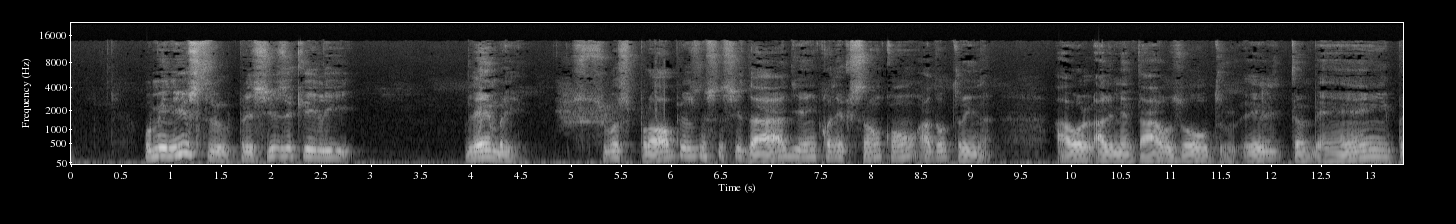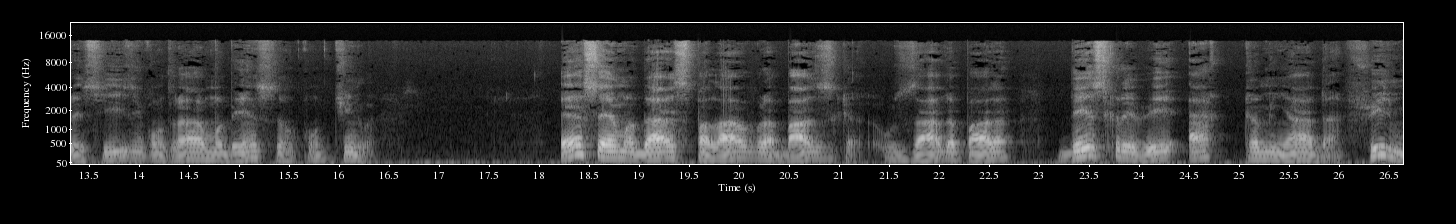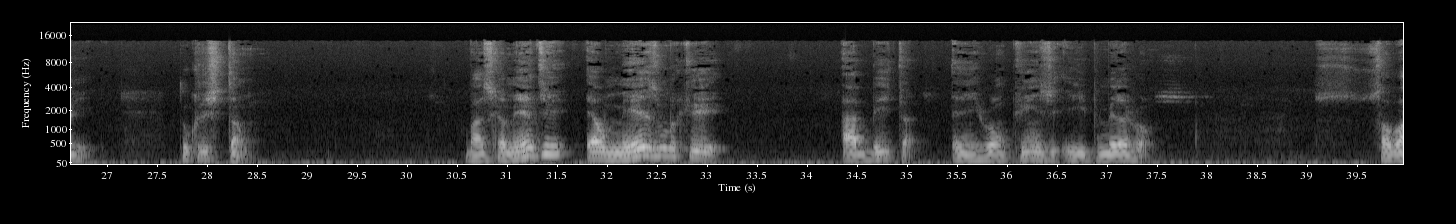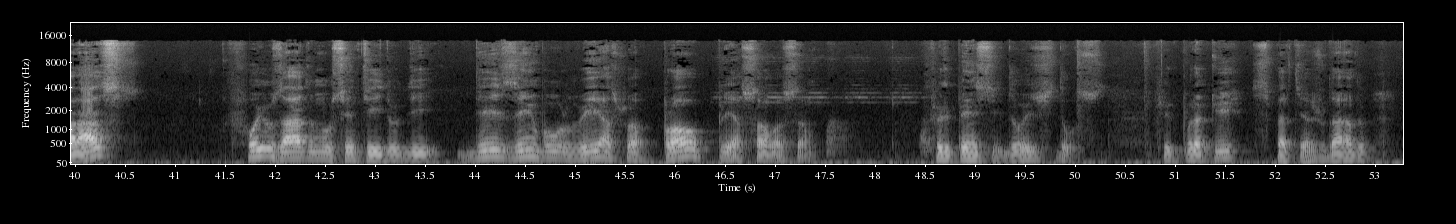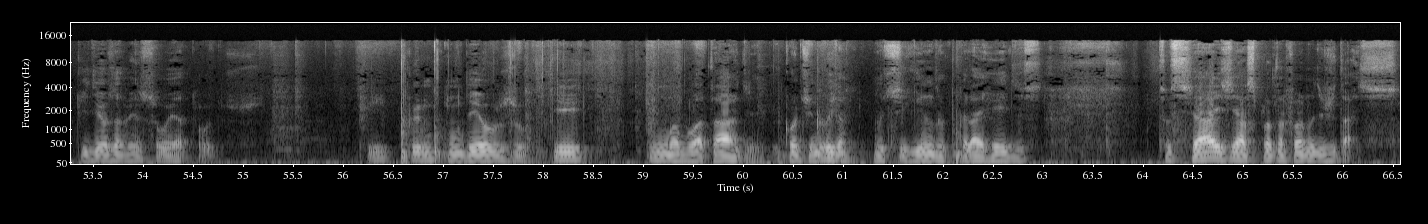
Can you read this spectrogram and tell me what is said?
o ministro precisa que ele Lembre suas próprias necessidades em conexão com a doutrina. Ao alimentar os outros, ele também precisa encontrar uma bênção contínua. Essa é uma das palavras básicas usada para descrever a caminhada firme do cristão. Basicamente, é o mesmo que habita em João 15 e 1 João. Salvarás foi usado no sentido de desenvolver a sua própria salvação. Filipenses 2, 12. Fico por aqui, espero ter ajudado. Que Deus abençoe a todos. Fiquem com Deus e uma boa tarde. Continue nos seguindo pelas redes sociais e as plataformas digitais.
